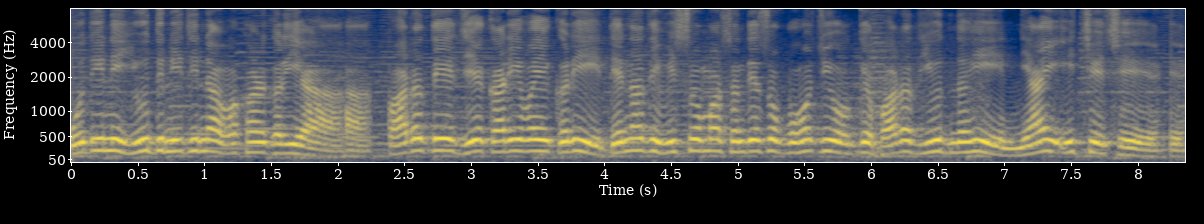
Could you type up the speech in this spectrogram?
મોદીની યુદ્ધ નીતિના વખાણ કર્યા. ભારતે જે કાર્યવાહી કરી તેનાથી વિશ્વમાં સંદેશો પહોંચ્યો કે ભારત યુદ્ધ નહીં, ન્યાય ઈચ્છે છે.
